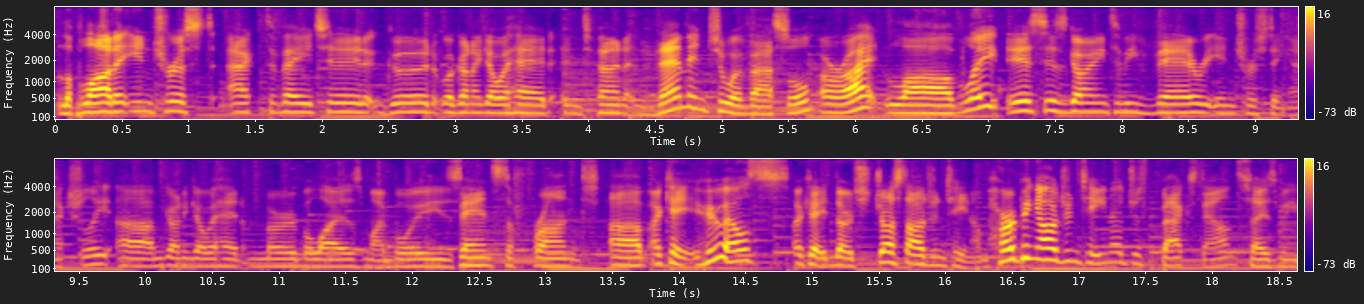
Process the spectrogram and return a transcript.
La Plata interest activated. Good. We're going to go ahead and turn them into a vassal. All right. Lovely. This is going to be very interesting, actually. Uh, I'm going to go ahead and mobilize my boys. Advance the front. Um, okay, who else? Okay, no, it's just Argentina. I'm hoping Argentina just backs down. Saves me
